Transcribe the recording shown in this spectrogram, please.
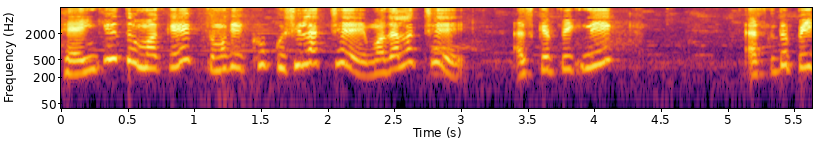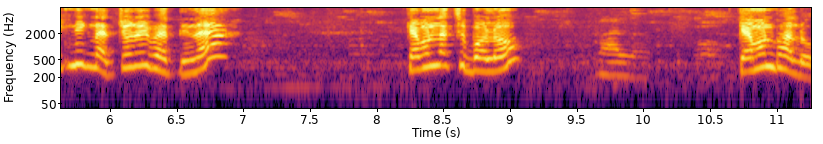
থ্যাংক ইউ তোমাকে। তোমাকে খুব খুশি লাগছে মজা লাগছে। আজকের পিকনিক আজকে তো পিকনিক না চড়ুই ভাতি না? কেমন লাগছে বলো? কেমন ভালো?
